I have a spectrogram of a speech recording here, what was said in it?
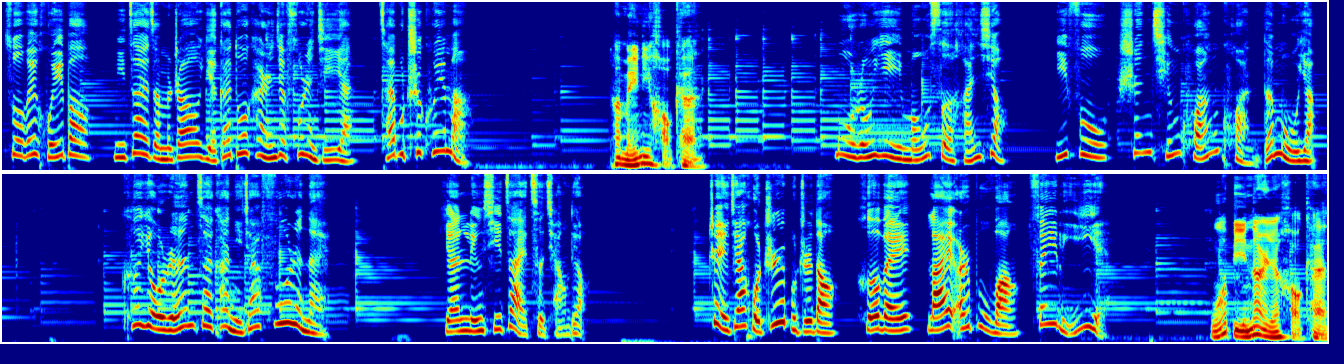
作为回报，你再怎么着也该多看人家夫人几眼，才不吃亏嘛。她没你好看。慕容易眸色含笑，一副深情款款的模样。可有人在看你家夫人呢？颜灵犀再次强调，这家伙知不知道何为来而不往非礼也？我比那人好看。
